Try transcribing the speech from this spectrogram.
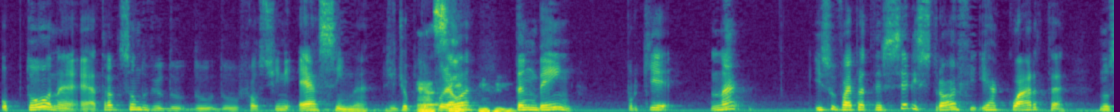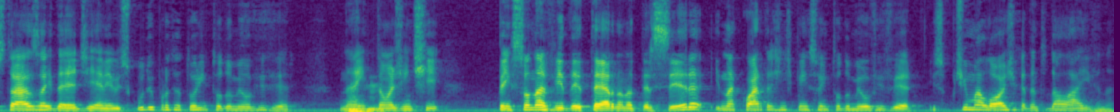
optou, né? É, a tradução do, do, do, do Faustini é assim, né? A gente optou é assim. por ela uhum. também, porque na isso vai para a terceira estrofe e a quarta nos traz a ideia de é meu escudo e o protetor em todo o meu viver. Né? Uhum. Então a gente pensou na vida eterna na terceira e na quarta a gente pensou em todo o meu viver. Isso tinha uma lógica dentro da live, né?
